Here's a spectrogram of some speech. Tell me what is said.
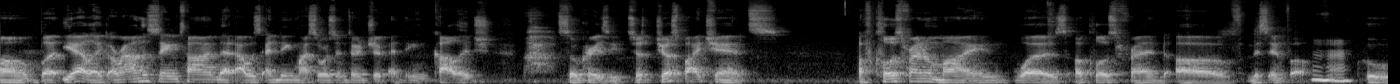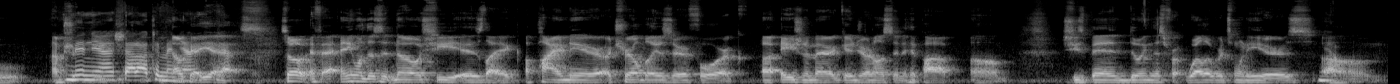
Um, but yeah, like around the same time that I was ending my source internship, ending college, so crazy. Just just by chance, a close friend of mine was a close friend of Miss Info, who I'm sure Minya? you- Shout out to Minya. Okay, yeah. Yep. So if anyone doesn't know, she is like a pioneer, a trailblazer for uh, Asian American journalists in hip hop. Um, she's been doing this for well over 20 years. Yeah. Um,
